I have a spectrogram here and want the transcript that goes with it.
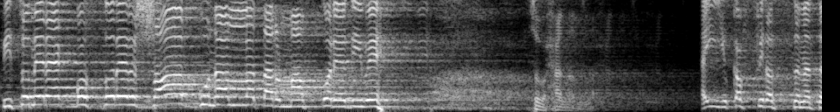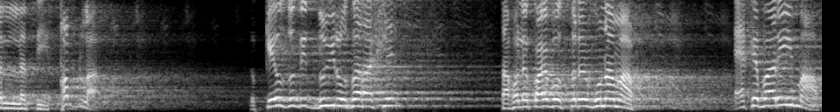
পিছনের এক বছরের সব গুণ আল্লাহ তার মাফ করে দিবে। সুবহানাল্লাহ। আই ইউকাফিরাস সানাতাল্লাতী ক্বাবলা তো কেউ যদি দুই রোজা রাখে, তাহলে কয় বছরের গুণা মাপ একেবারেই মাপ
